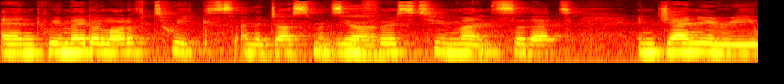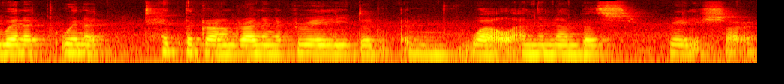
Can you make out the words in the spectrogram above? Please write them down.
And we made a lot of tweaks and adjustments yeah. in the first two months, so that in January, when it when it hit the ground running, it really did um, well, and the numbers really show.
